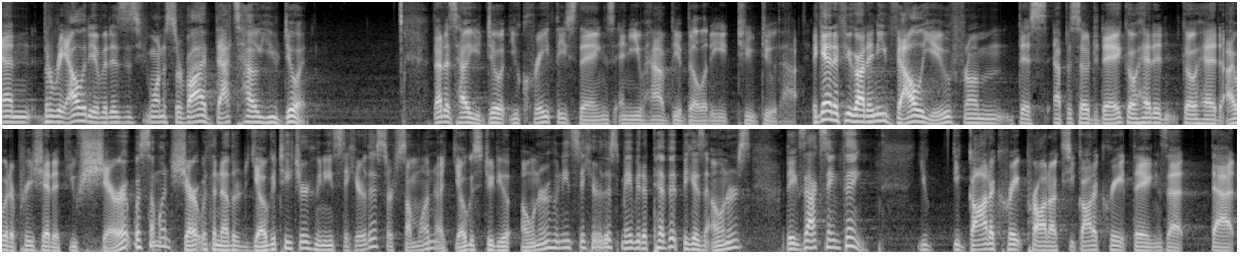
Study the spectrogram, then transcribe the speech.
and the reality of it is, is if you want to survive, that's how you do it. That is how you do it. You create these things and you have the ability to do that. Again, if you got any value from this episode today, go ahead and go ahead. I would appreciate it if you share it with someone, share it with another yoga teacher who needs to hear this or someone, a yoga studio owner who needs to hear this, maybe to pivot because owners are the exact same thing. You you got to create products, you got to create things that that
